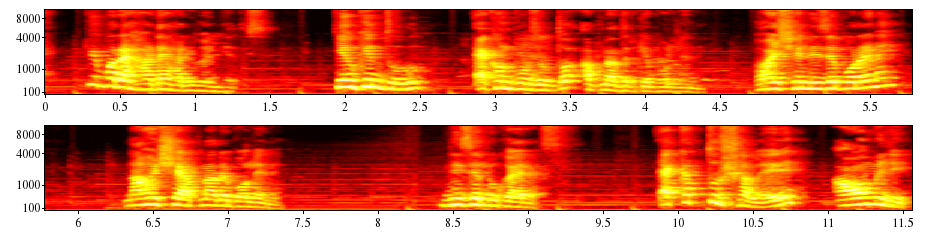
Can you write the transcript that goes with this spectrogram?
একেবারে হাড়ে হাড়ি ভেঙে দিছে কেউ কিন্তু এখন পর্যন্ত আপনাদেরকে বললেন হয় সে নিজে পড়ে নাই, না হয় সে আপনারে বলেনি নিজে লুকায় রাখছে। একাত্তর সালে আওয়ামী লীগ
